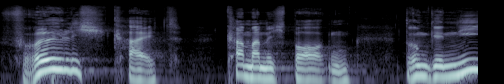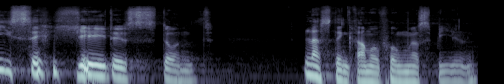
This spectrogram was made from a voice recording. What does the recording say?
Fröhlichkeit kann man nicht borgen. Drum genieße ich jede Stund. Lass den Grammophon mal spielen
